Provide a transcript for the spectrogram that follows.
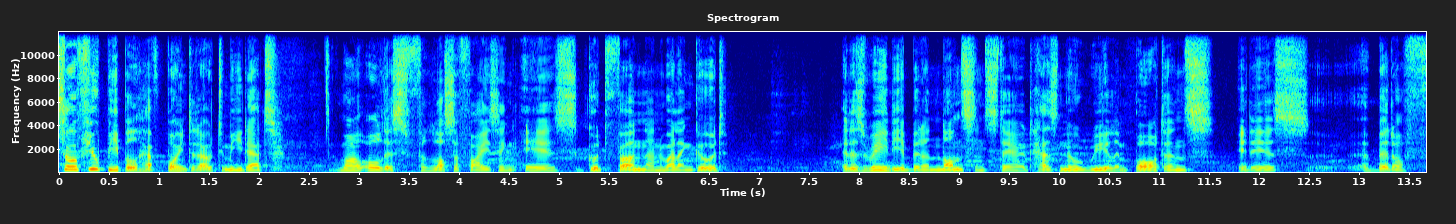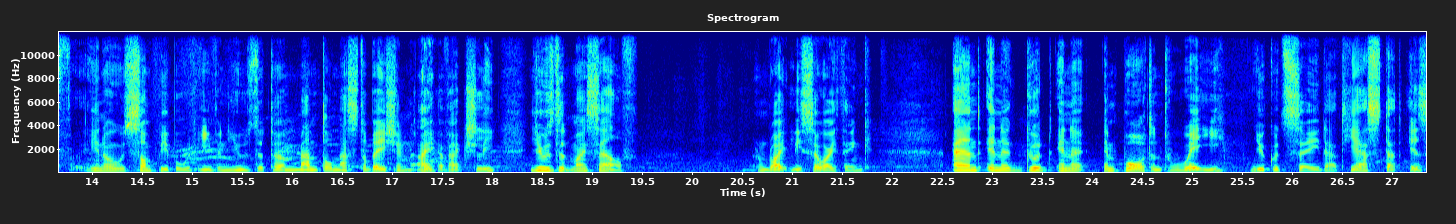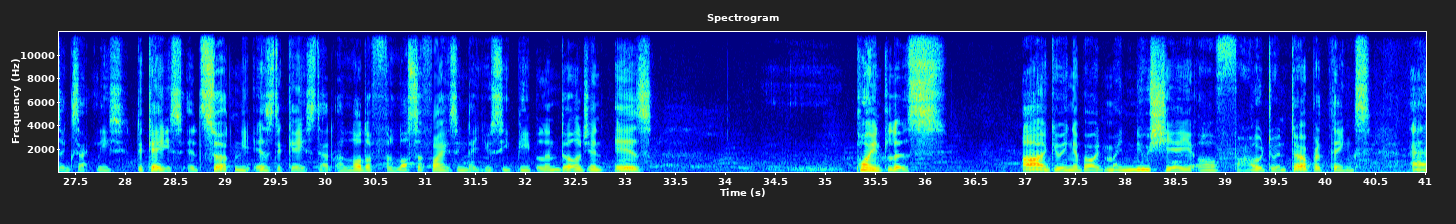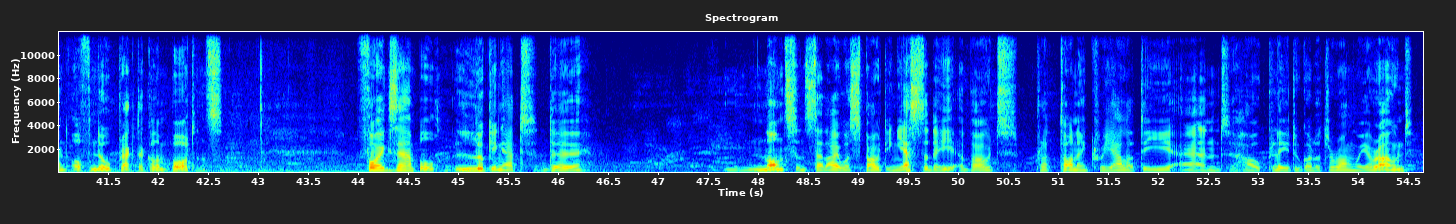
So a few people have pointed out to me that while all this philosophizing is good fun and well and good, it is really a bit of nonsense there. It has no real importance. It is a bit of, you know, some people would even use the term mental masturbation. I have actually used it myself. And rightly so, I think. And in a good, in an important way, you could say that yes, that is exactly the case. It certainly is the case that a lot of philosophizing that you see people indulge in is pointless arguing about minutiae of how to interpret things and of no practical importance. For example, looking at the nonsense that I was spouting yesterday about Platonic reality and how Plato got it the wrong way around,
